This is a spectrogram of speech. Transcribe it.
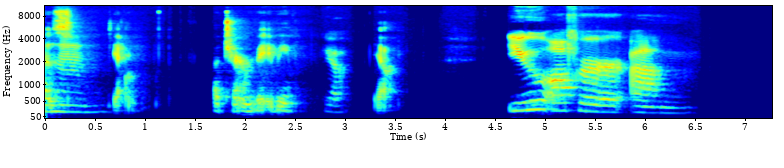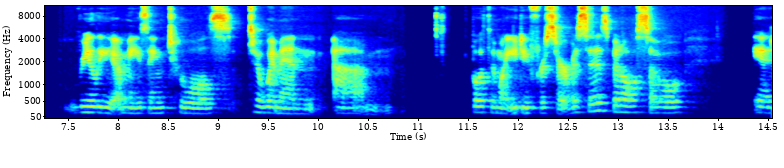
As- Mhm. a term baby Yeah. Yeah. You offer um, really amazing tools to women, um, both in what you do for services, but also in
